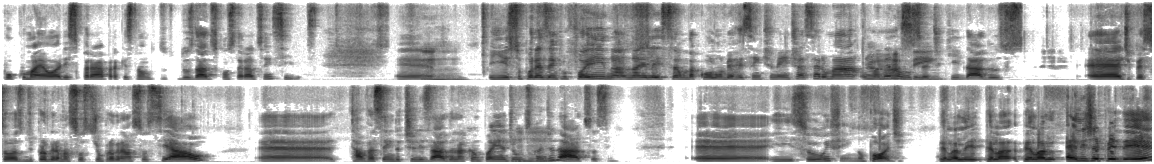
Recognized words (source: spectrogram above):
pouco maiores para a questão dos dados considerados sensíveis. É, uhum. E isso, por exemplo, foi na, na, eleição da Colômbia recentemente, essa era uma, uma ah, denúncia sim. de que dados é, de pessoas de, programa, de um programa social estava é, sendo utilizado na campanha de um uhum. dos candidatos, assim. É, isso, enfim, não pode. Pela, pela, pela LGPD,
